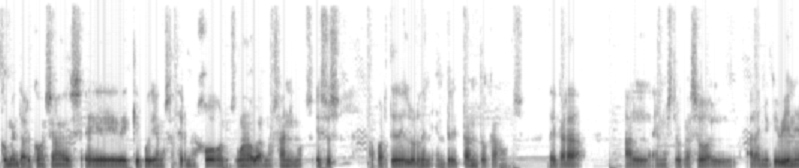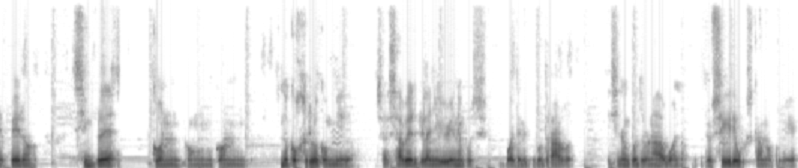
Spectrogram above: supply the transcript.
comentar cosas eh, de qué podríamos hacer mejor, bueno, darnos ánimos. Eso es aparte del orden entre tanto caos de cara al, en nuestro caso al, al año que viene, pero siempre con, con- con no cogerlo con miedo. O sea, saber que el año que viene pues voy a tener que encontrar algo. Y si no encuentro nada, bueno, yo seguiré buscando porque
